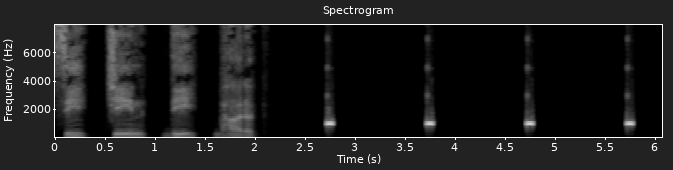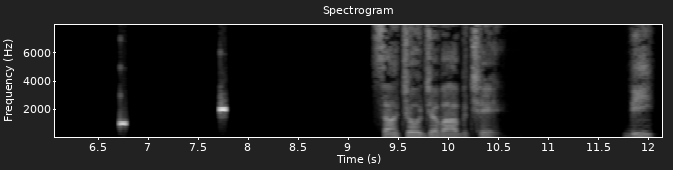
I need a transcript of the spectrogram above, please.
C, ચીન. દી ભારત. સાચો જવાબ છે. બી,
